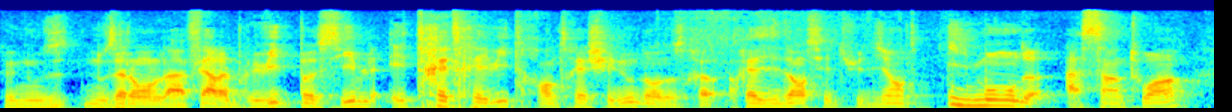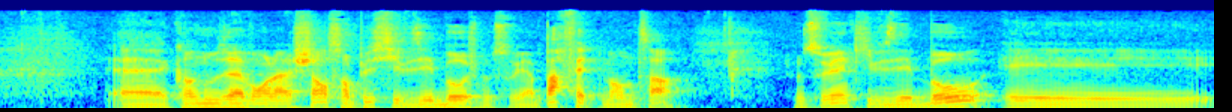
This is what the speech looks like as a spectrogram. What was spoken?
que nous, allons la faire le plus vite possible et très très vite rentrer chez nous dans notre résidence étudiante immonde à Saint-Ouen, euh, quand nous avons la chance, en plus il faisait beau, je me souviens parfaitement de ça, je me souviens qu'il faisait beau et,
